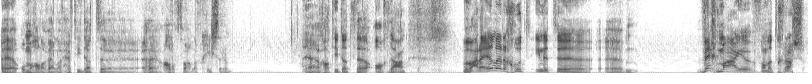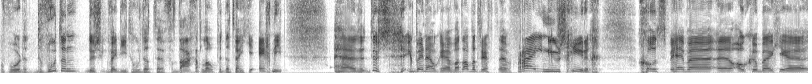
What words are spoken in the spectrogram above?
uh, om half elf heeft hij dat... Uh, half twaalf gisteren. had hij dat al gedaan. We waren heel erg goed in het um, wegmaaien van het gras voor de, voeten. Dus ik weet niet hoe dat uh, vandaag gaat lopen. Dat weet je echt niet. Uh, dus ik ben ook uh, wat dat betreft vrij nieuwsgierig. Goed, we hebben ook een beetje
